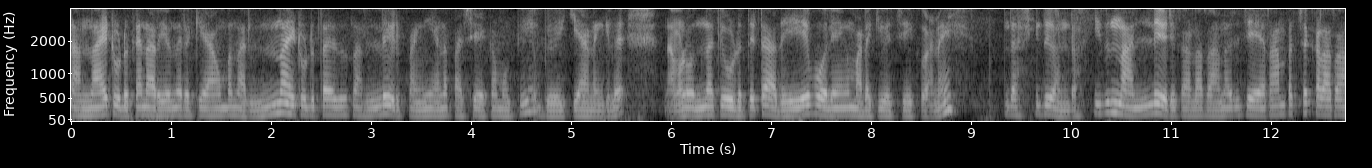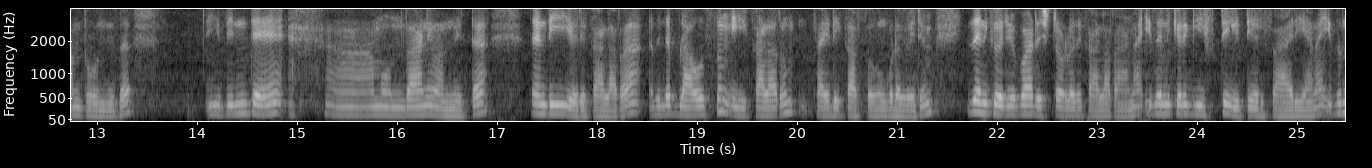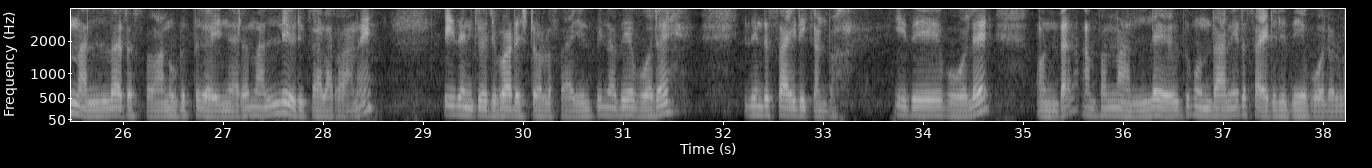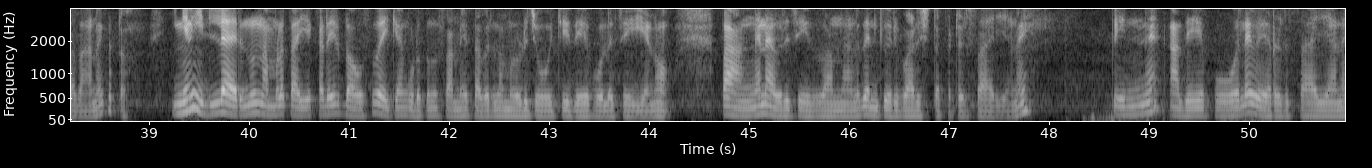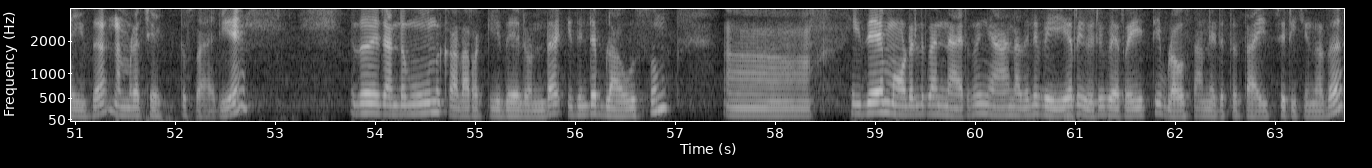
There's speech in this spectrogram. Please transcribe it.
നന്നായിട്ട് ഉടുക്കാൻ അറിയുന്നവരൊക്കെ ആകുമ്പോൾ നന്നായിട്ട് ഉടുത്താൽ ഇത് നല്ലൊരു ഭംഗിയാണ്. പശയൊക്കെ മുക്കി ഉപയോഗിക്കുകയാണെങ്കിൽ നമ്മൾ ഒന്നൊക്കെ ഉടുത്തിട്ട് അതേപോലെ അങ്ങ് മടക്കി വെച്ചേക്കുവാണ്. ഇതാ ഇത് കണ്ടോ? ഇത് നല്ലൊരു കളറാണ്. ഒരു ജയറാം പച്ച കളറാണെന്ന് തോന്നിയത്. ഇതിന്റെ മുന്താണി വന്നിട്ട് രണ്ട് ഈ ഒരു കളറ്. അതിന്റെ ബ്ലൗസും ഈ കളറും സൈഡിൽ കസവും കൂടെ വരും. ഇതെനിക്ക് ഒരുപാട് ഇഷ്ടമുള്ളൊരു കളറാണ്. ഇതെനിക്കൊരു ഗിഫ്റ്റ് കിട്ടിയ ഒരു സാരിയാണ്. ഇത് നല്ല രസമാണ് ഉടുത്തു കഴിഞ്ഞാൽ. നല്ലൊരു കളറാണ്. അപ്പോൾ ഇതെനിക്ക് ഒരുപാട് ഇഷ്ടമുള്ള സാരിയാണ്. പിന്നെ അതേപോലെ ഇതിന്റെ സൈഡിൽ കണ്ടോ? ഇതേപോലെ ഉണ്ട്. അപ്പം നല്ല ഇത് മുന്താണിയുടെ സൈഡിൽ ഇതേപോലുള്ളതാണ് കേട്ടോ. ഇങ്ങനെ ഇല്ലായിരുന്നു. നമ്മൾ തയ്യക്കടയിൽ ബ്ലൗസ് തയ്ക്കാൻ കൊടുക്കുന്ന സമയത്ത് അവർ നമ്മളോട് ചോദിച്ച് ഇതേപോലെ ചെയ്യണോ? അപ്പം അങ്ങനെ അവർ ചെയ്തു തന്നാണ്. ഇതെനിക്ക് ഒരുപാട് ഇഷ്ടപ്പെട്ട ഒരു സാരിയാണ്. പിന്നെ അതേപോലെ വേറൊരു സാരിയാണ് ഇത്. നമ്മുടെ ചെക്ക് സാരിയെ ഇത് രണ്ട് മൂന്ന് കളറൊക്കെ ഇതിലുണ്ട്. ഇതിന്റെ ബ്ലൗസും ഇതേ മോഡൽ തന്നെയായിരുന്നു ഞാൻ അതിന് വേറെ ഒരു വെറൈറ്റി ബ്ലൗസാണ് എടുത്ത് തയ്ച്ചിരിക്കുന്നത്.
